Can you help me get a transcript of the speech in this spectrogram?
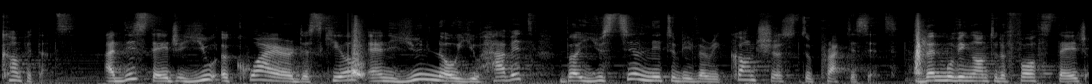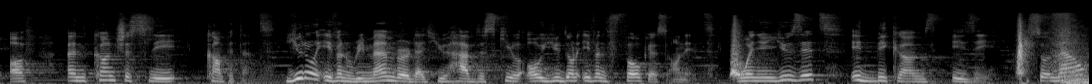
competence. At this stage, you acquire the skill and you know you have it, but you still need to be very conscious to practice it. Then moving on to the fourth stage of unconsciously competent. You don't even remember that you have the skill or you don't even focus on it. When you use it, it becomes easy. So now,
